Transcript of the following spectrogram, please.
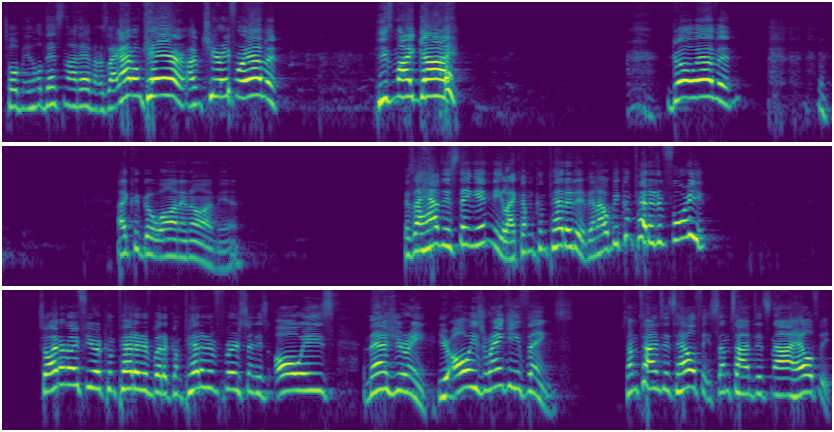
told me, Oh, that's not Evan. I was like, I don't care. I'm cheering for Evan. He's my guy. Go, Evan. I could go on and on, man. Because I have this thing in me, like I'm competitive, and I'll be competitive for you. So I don't know if you're a competitive, but a competitive person is always measuring. You're always ranking things. Sometimes it's healthy, sometimes it's not healthy.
